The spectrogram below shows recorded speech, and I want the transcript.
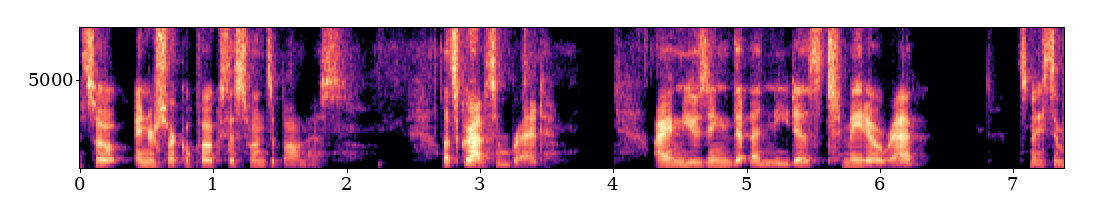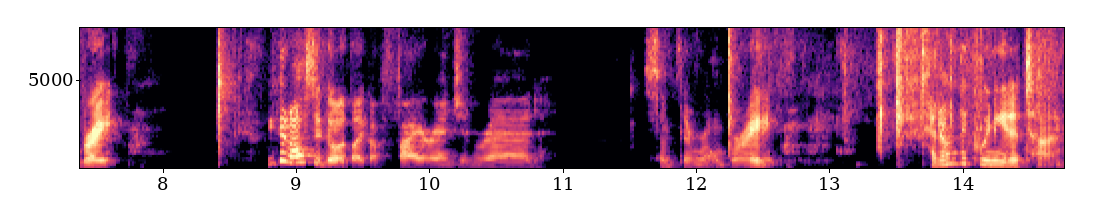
so Inner Circle folks, this one's a bonus. Let's grab some red. I am using the Anita's Tomato Red. It's nice and bright. You could also go with like a fire engine red, something real bright. I don't think we need a ton,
